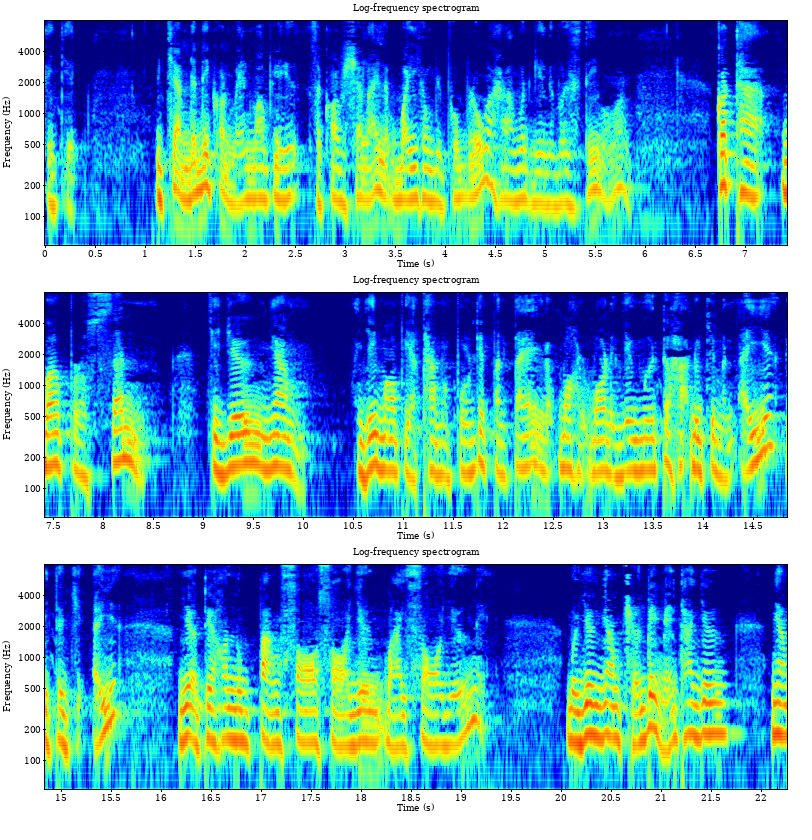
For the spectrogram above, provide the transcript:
អីទៀតវិជ្ជាបណ្ឌិតនេះគាត់មិនមែនមកពីសាកលវិទ្យាល័យល្បីក្នុងពិភពលោក Harvard University បងប្អូនគាត់ថាបើប្រសិនជាយើងញ៉ាំនិយាយមកពីអធម្មពលទៀតប៉ុន្តែរបស់របរដែលយើងមើលទៅហាក់ដូចជាមិនអីវាទៅជាអីយើងឧទាហរណ៍នំប៉័ងសសយើងបាយសយើងនេះបើយើងញ៉ាំច្រើនពេកមិនមែនថាយើង ញ៉ាំ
